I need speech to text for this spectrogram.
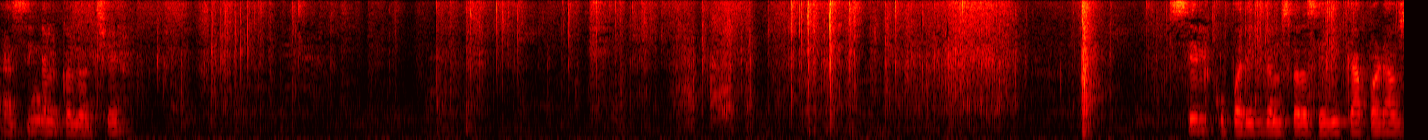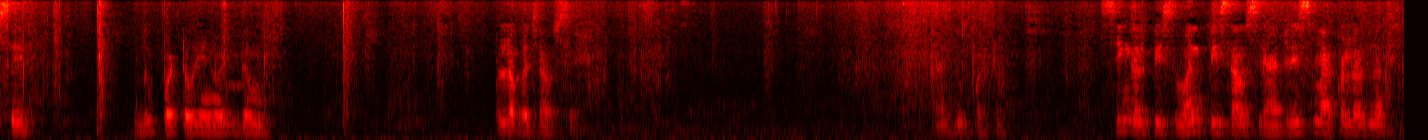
આ સિંગલ કલર છે સિલ્ક ઉપર એકદમ સરસ એવી કાપડ આવશે દુપટ્ટો એનો એકદમ અલગ જ આવશે. આ દુપટ્ટો. સિંગલ પીસ વન પીસ આવશે. આ ડ્રેસમાં કલર નથી.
